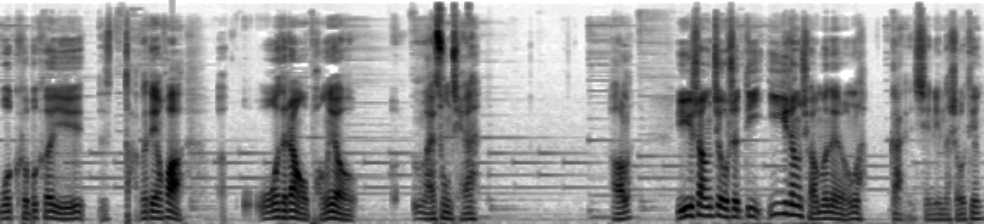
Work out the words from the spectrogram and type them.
我可不可以打个电话？我得让我朋友来送钱。好了，以上就是第一章全部内容了，感谢您的收听。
